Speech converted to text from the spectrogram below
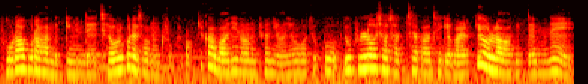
보라보라한 느낌인데 제 얼굴에서는 그렇게 막 티가 많이 나는 편이 아니어가지고 이 블러셔 자체가 되게 맑게 올라가기 때문에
